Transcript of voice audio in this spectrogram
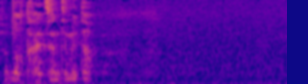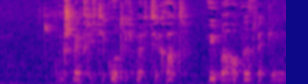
Ich habe noch drei Zentimeter. Und schmeckt richtig gut. Ich möchte sie gerade überhaupt nicht weglegen.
